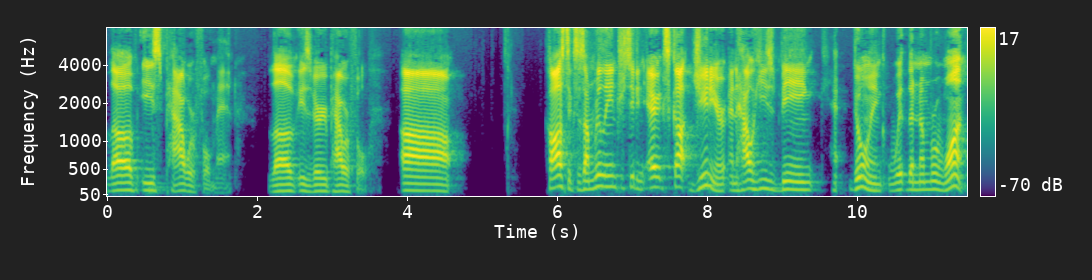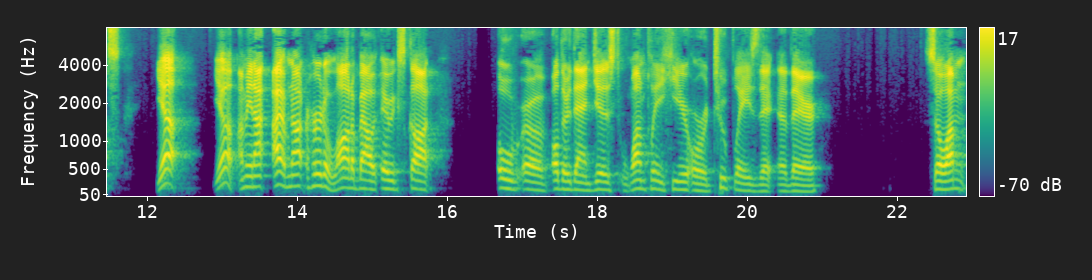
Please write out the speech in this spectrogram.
Love is powerful, man. Love is very powerful. Uh Caustic says, I'm really interested in Eric Scott Jr. and how he's being doing with the number ones. Yeah, yeah. I mean, I, I have not heard a lot about Eric Scott over uh, other than just one play here or two plays that, uh, there. So I'm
